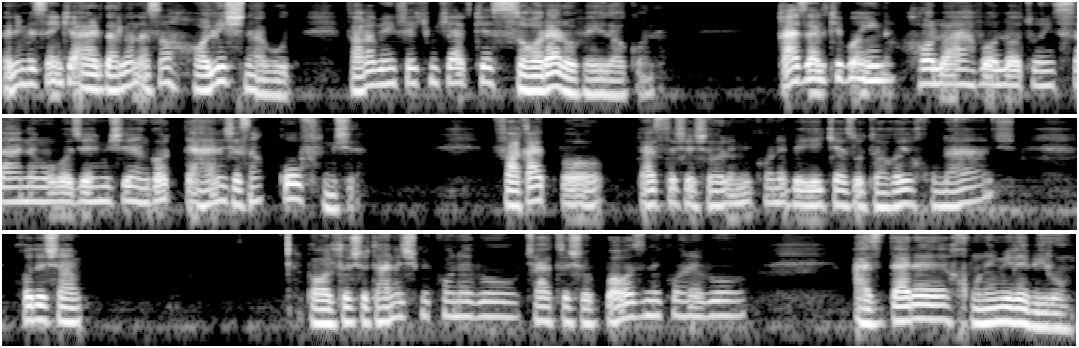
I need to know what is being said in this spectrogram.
ولی مثل اینکه اردلان اصلا حالیش نبود فقط به این فکر می‌کرد که ساره رو پیدا کنه. غزل که با این حال و احوالات و این صحنه مواجه میشه انگار دهنش اصلا قفل میشه. فقط با دستش اشاره می‌کنه به یکی از اتاقای خونهش خودشم بالتش رو تنش می‌کنه و چترش رو باز می‌کنه و از در خونه میره بیرون.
